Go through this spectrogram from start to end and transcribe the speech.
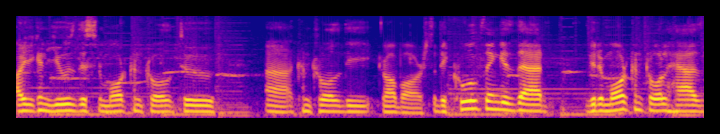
or you can use this remote control to uh, control the robot. So the cool thing is that the remote control has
